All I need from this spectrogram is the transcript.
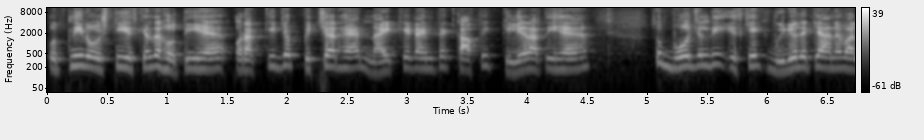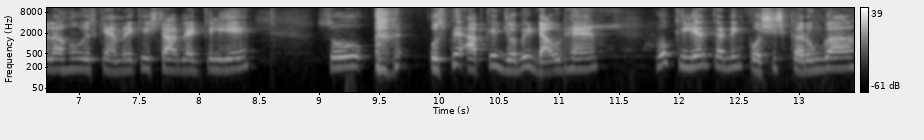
उतनी रोशनी इसके अंदर होती है और आपकी जो पिक्चर है नाइट के टाइम पे काफ़ी क्लियर आती है। सो बहुत जल्दी इसकी एक वीडियो लेके आने वाला हूँ इस कैमरे की स्टारलाइट के लिए। सो उसमें आपके जो भी डाउट हैं वो क्लियर करने की कोशिश करूँगा।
